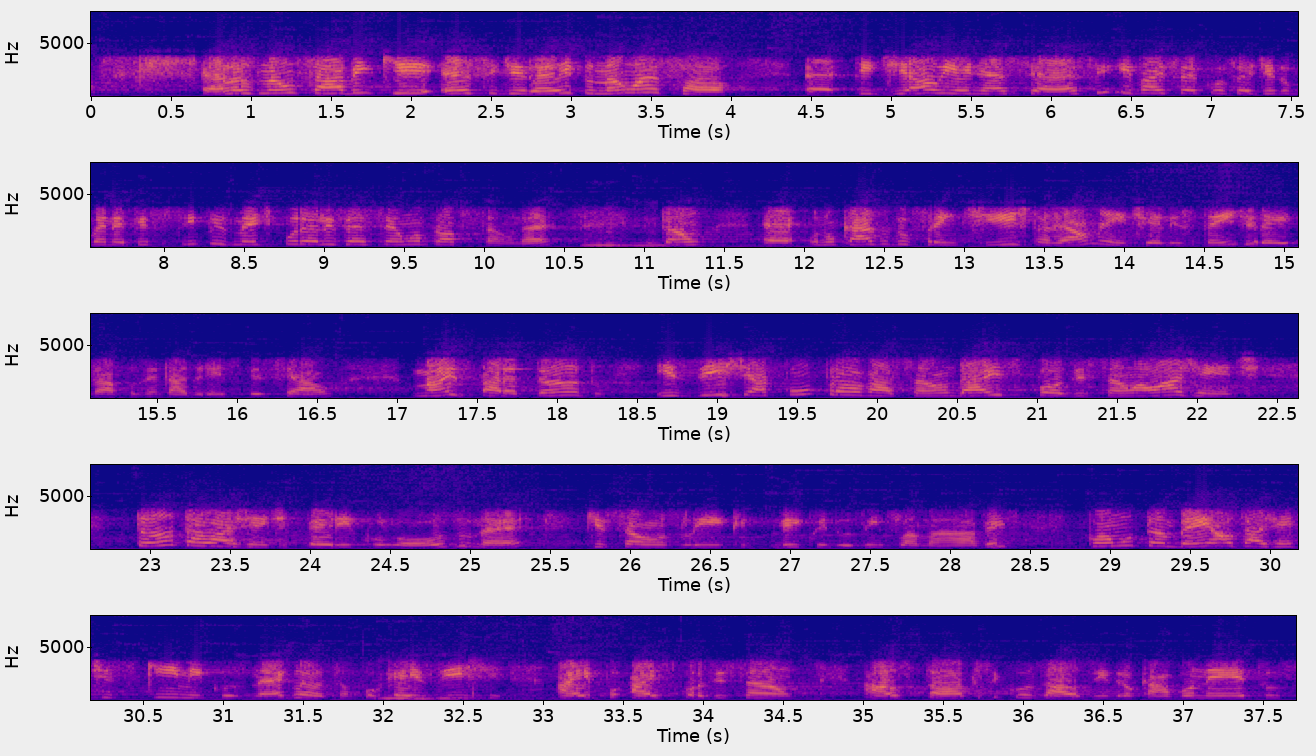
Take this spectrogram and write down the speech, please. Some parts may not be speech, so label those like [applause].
elas não sabem que esse direito não é só é, pedir ao INSS e vai ser concedido o benefício simplesmente por ele exercer uma profissão, né? Uhum. Então, é, no caso do frentista, realmente eles têm direito à aposentadoria especial, mas para tanto existe a comprovação da exposição ao agente tanto ao agente periculoso, né, que são os líquidos inflamáveis, como também aos agentes químicos, né, Gleudson? Porque uhum. existe a, a exposição aos tóxicos, aos hidrocarbonetos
